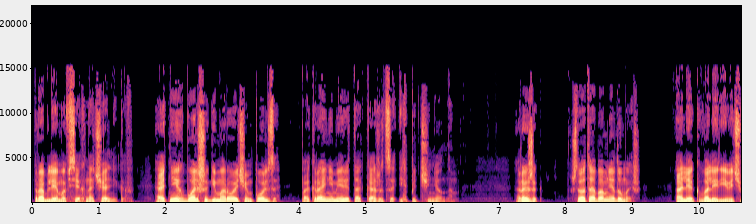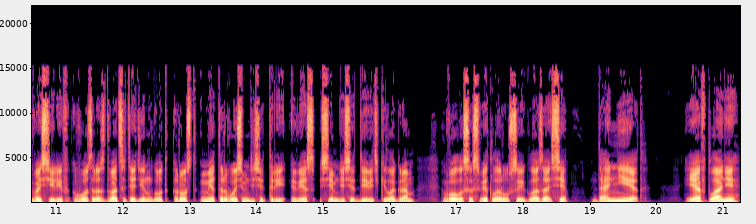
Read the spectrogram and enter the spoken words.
проблема всех начальников. От них больше геморроя, чем пользы. По крайней мере, так кажется их подчиненным. «Рыжик, что ты обо мне думаешь?» Олег Валерьевич Васильев, возраст 21 год, рост 1,83 м, вес 79 килограмм, волосы светло-русые, глаза се... «Да нет! Я в плане,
